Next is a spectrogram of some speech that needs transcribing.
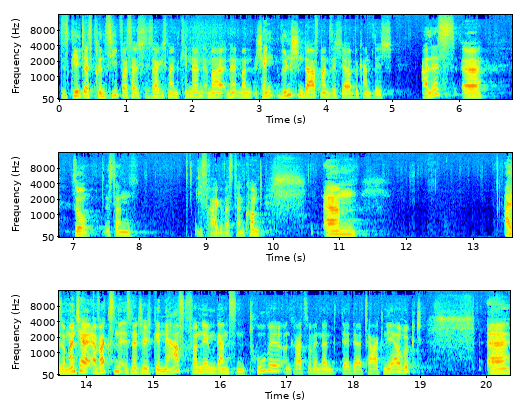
das gilt das Prinzip, was sage ich meinen Kindern immer, ne, man schenken, wünschen darf man sich ja bekanntlich alles. Äh, so ist dann die Frage, was dann kommt. Ähm, also mancher Erwachsene ist natürlich genervt von dem ganzen Trubel und gerade so, wenn dann der, der Tag näher rückt. Äh,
